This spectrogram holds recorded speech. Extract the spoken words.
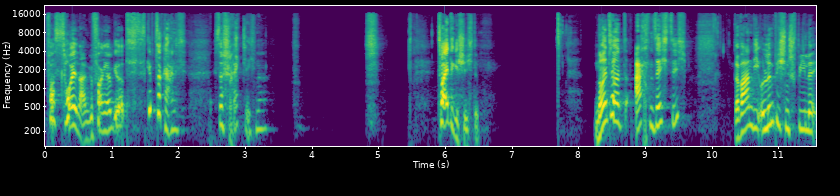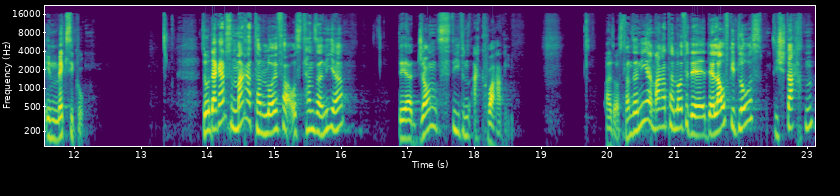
fast heulen angefangen. Ich habe gedacht, das gibt's doch gar nicht. Ist doch schrecklich, ne? Zweite Geschichte. 1968, da waren die Olympischen Spiele in Mexiko. So, da gab es einen Marathonläufer aus Tansania, der John Stephen Aquari. Also aus Tansania, Marathonläufer, der, der Lauf geht los, die starten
